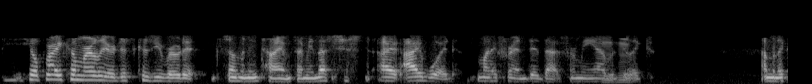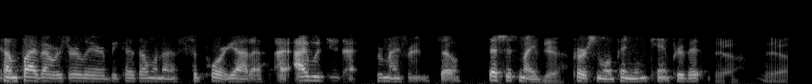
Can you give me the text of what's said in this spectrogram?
he'll probably come earlier just because you wrote it so many times. I mean, that's just I I would. My friend did that for me. I would mm-hmm. be like, I'm going to come five hours earlier because I want to support Yada. I, I would do that for my friends. So that's just my Yeah. personal opinion. Can't prove it. Yeah, yeah.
